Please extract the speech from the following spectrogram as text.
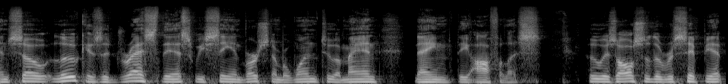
And so Luke has addressed this, we see in verse number one, to a man named Theophilus, who is also the recipient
